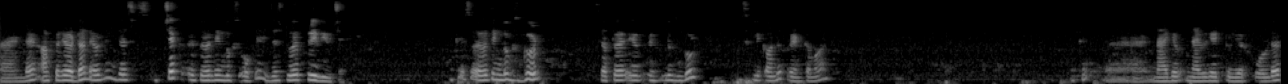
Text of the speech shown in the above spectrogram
And then after you are done everything just check if everything looks okay. Just do a preview check. Okay so everything looks good. So after it looks good just click on the print command. Okay. And nav navigate to your folder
